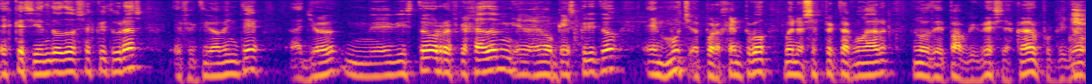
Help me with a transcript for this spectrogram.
es que siendo dos escrituras, efectivamente, yo me he visto reflejado en, lo que he escrito en mucho. Por ejemplo, bueno, es espectacular lo de Pablo Iglesias, claro, porque yo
